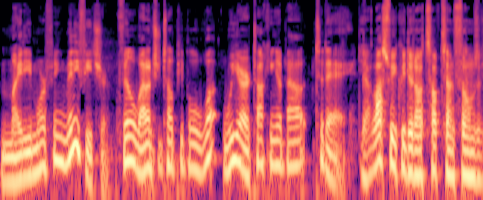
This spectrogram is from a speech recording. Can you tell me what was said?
Mighty Morphing mini feature? Phil, why don't you tell people what we are talking about today? Yeah, last week we did our top 10 films of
